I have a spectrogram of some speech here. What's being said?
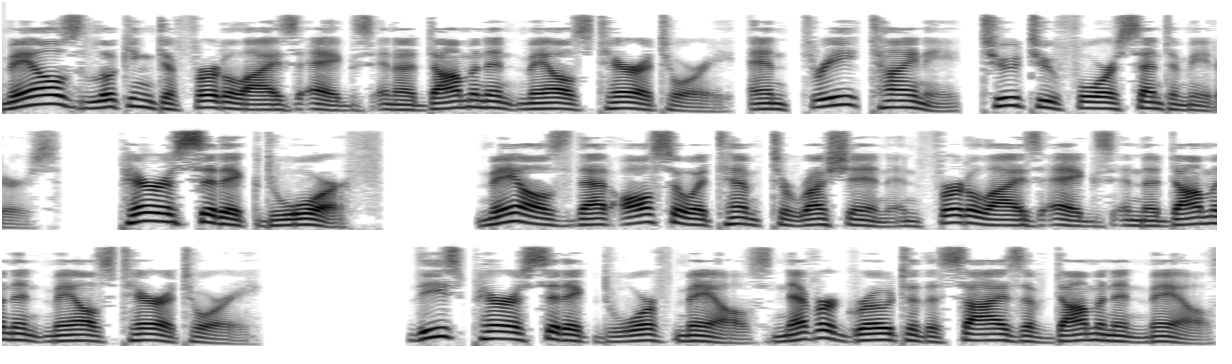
males looking to fertilize eggs in a dominant male's territory, and 3 tiny, 2 to 4 centimeters parasitic dwarf males that also attempt to rush in and fertilize eggs in the dominant male's territory. These parasitic dwarf males never grow to the size of dominant males,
